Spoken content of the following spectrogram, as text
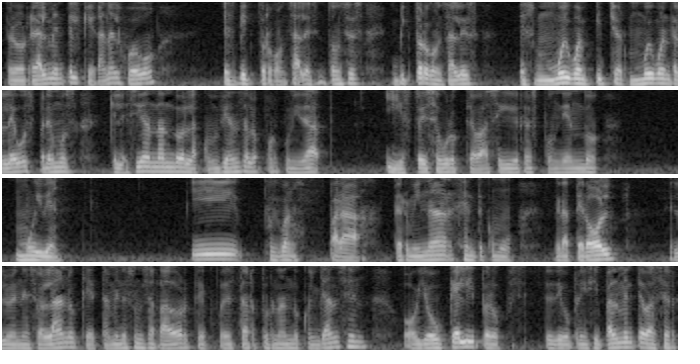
pero realmente el que gana el juego es Víctor González. Entonces, Víctor González es muy buen pitcher, muy buen relevo. Esperemos que le sigan dando la confianza, la oportunidad. Y estoy seguro que va a seguir respondiendo muy bien. Y pues bueno, para terminar, gente como Graterol, el venezolano, que también es un cerrador que puede estar turnando con Jansen o Joe Kelly, pero pues les digo, principalmente va a ser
